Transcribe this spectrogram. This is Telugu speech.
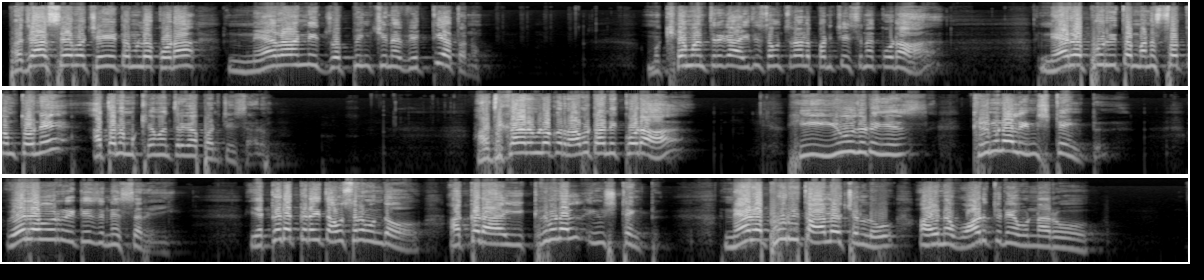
ప్రజాసేవ చేయటంలో కూడా నేరాన్ని జొప్పించిన వ్యక్తి అతను. ముఖ్యమంత్రిగా ఐదు సంవత్సరాలు పనిచేసినా కూడా నేరపూరిత మనస్తత్వంతోనే అతను ముఖ్యమంత్రిగా పనిచేశాడు. అధికారంలోకి రావటానికి కూడా he used his criminal instinct wherever it is necessary ఎక్కడెక్కడైతే అవసరం ఉందో అక్కడ ఈ క్రిమినల్ ఇన్స్టింక్ట్ నేరపూరిత ఆలోచనలు ఆయన వాడుతూనే ఉన్నారు.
